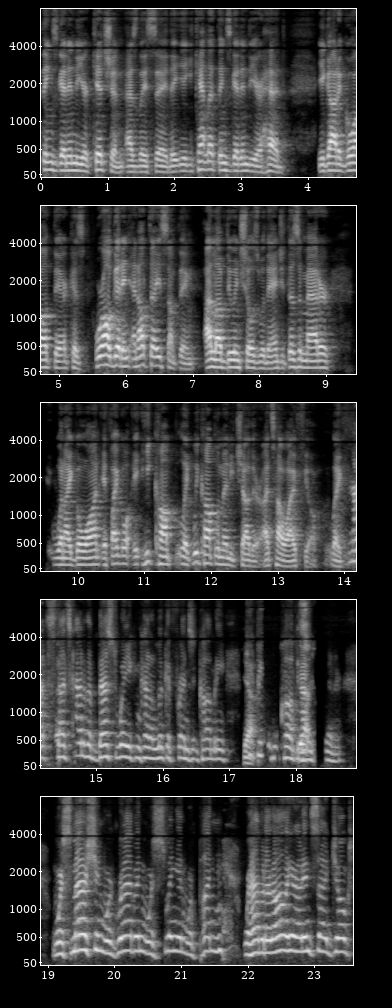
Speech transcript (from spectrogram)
things get into your kitchen, as they say. That you can't let things get into your head. You got to go out there because we're all good. And, and I'll tell you something. I love doing shows with Angie. It doesn't matter when I go on. If I go, he comp like we complement each other. That's how I feel. Like That's that's kind of the best way you can kind of look at friends in comedy. Yeah. Two people who complement each other. We're smashing, we're grabbing, we're swinging, we're punting, we're having it all here on Inside Jokes.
